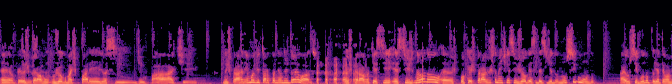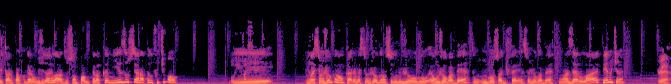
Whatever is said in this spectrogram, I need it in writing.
É, eu, eu esperava um, um jogo mais parelho, assim, de empate. Não esperava nenhuma vitória para nenhum dos dois lados. Eu esperava que esse. esse não, não, é, porque eu esperava justamente que esse jogo ia ser decidido no segundo. Aí o segundo podia ter uma vitória para qualquer um dos dois lados. O São Paulo pela camisa, o Ceará pelo futebol. Oi, e vai ser. vai ser um jogão, cara. Vai ser um jogão o segundo jogo. É um jogo aberto, um gol só de diferença, é um jogo aberto. 1x0 lá é pênalti, né? É.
